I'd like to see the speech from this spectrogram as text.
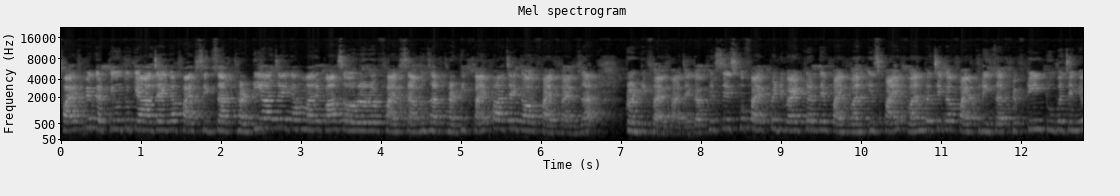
फाइव पे करती हूँ तो क्या आ जाएगा? फाइव सिक्स ज़ार थर्टी आ जाएगा हमारे पास और five seven are thirty five आ जाएगा और five five are twenty five आ जाएगा। फिर से इसको फाइव पे डिवाइड कर दें। Five one is five, one बचेगा। Five three are fifteen, two बचेंगे।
